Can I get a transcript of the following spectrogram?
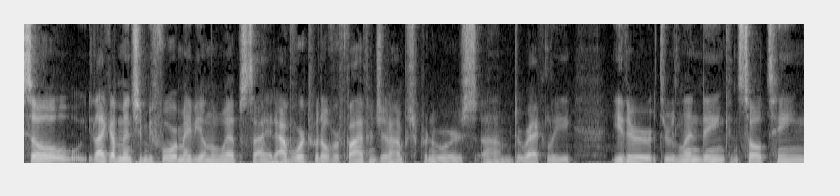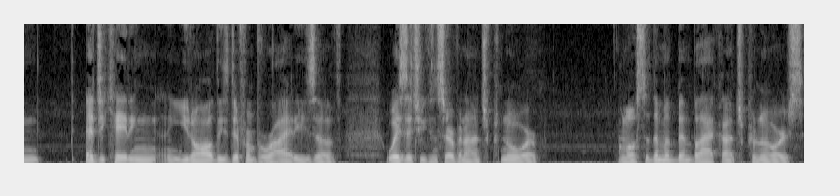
So, like I mentioned before, maybe on the website, I've worked with over 500 entrepreneurs um, directly either through lending, consulting, educating, you know, all these different varieties of ways that you can serve an entrepreneur. Most of them have been black entrepreneurs.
